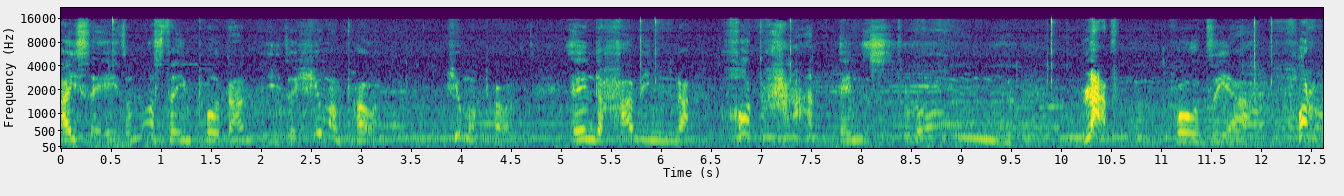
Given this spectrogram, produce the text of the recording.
I say the most important is human power. Human power. And having a hot heart and strong love for their followers.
